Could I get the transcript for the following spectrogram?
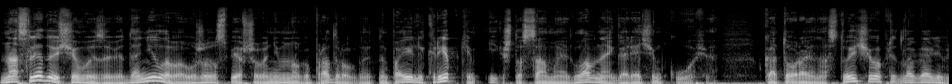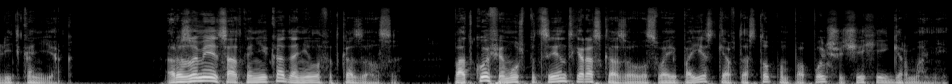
На следующем вызове Данилова, уже успевшего немного продрогнуть, напоили крепким и, что самое главное, горячим кофе, в которое настойчиво предлагали влить коньяк. Разумеется, от коньяка Данилов отказался. Под кофе муж пациентки рассказывал о своей поездке автостопом по Польше, Чехии и Германии.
